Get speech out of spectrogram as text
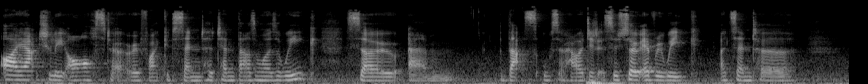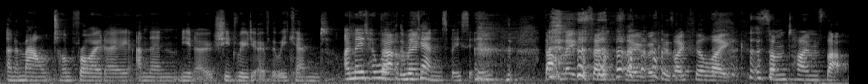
I actually asked her if I could send her ten thousand words a week, so um, that's also how I did it. So so every week I'd send her an amount on Friday, and then you know she'd read it over the weekend. I made her work That the make- weekends, basically. that makes sense though because I feel like sometimes that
